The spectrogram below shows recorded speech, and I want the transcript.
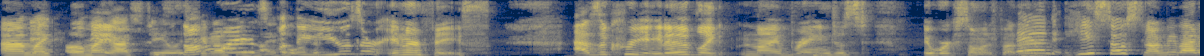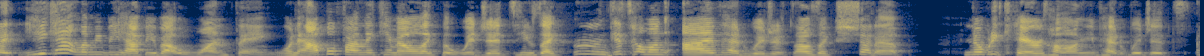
I'm like, oh my gosh, Jalen, get off your high but the user interface, as a creative, like my brain just it works so much better. And he's so snobby about it. He can't let me be happy about one thing. When Apple finally came out with like the widgets, he was like, mm, guess how long I've had widgets? I was like, shut up. Nobody cares how long you've had widgets.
